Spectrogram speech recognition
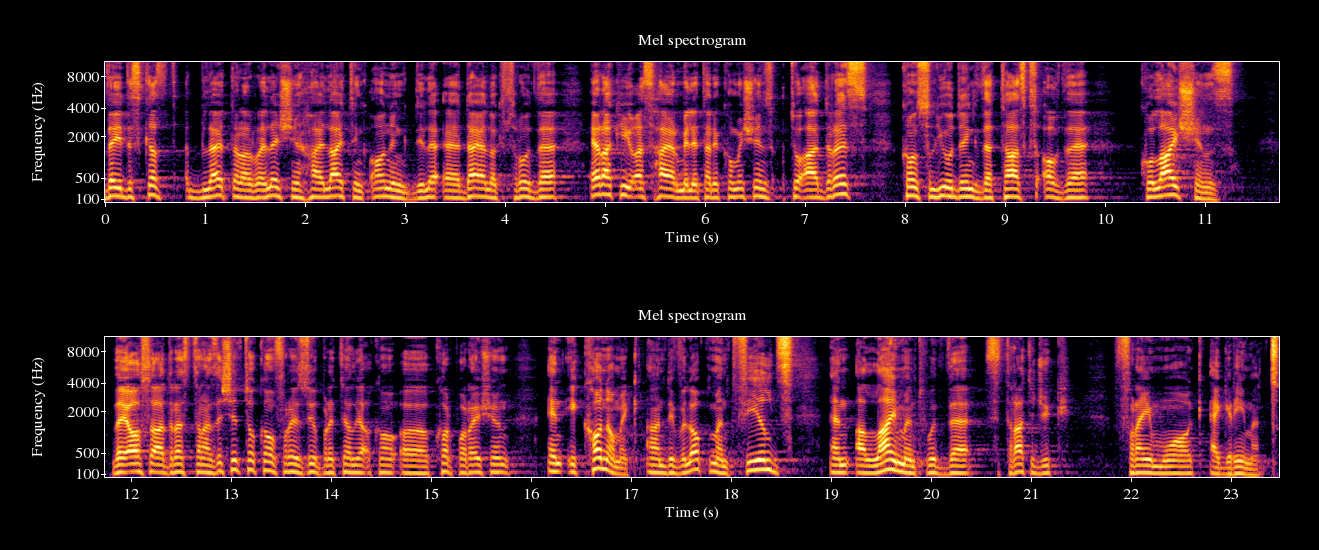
they discussed bilateral relations highlighting owning uh, dialogue through the Iraqi US higher military commissions to address consolidating the tasks of the coalitions They also addressed transition to conference Britannia uh, Corporation in economic and development fields in alignment with the strategic framework agreement.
